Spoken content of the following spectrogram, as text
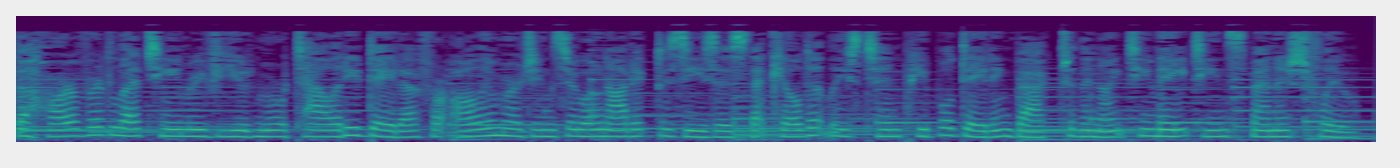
the Harvard led team reviewed mortality data for all emerging zoonotic diseases that killed at least 10 people dating back to the 1918 Spanish flu.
